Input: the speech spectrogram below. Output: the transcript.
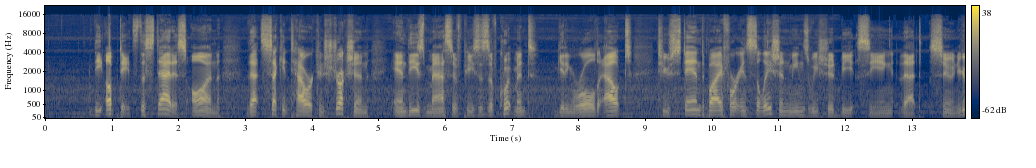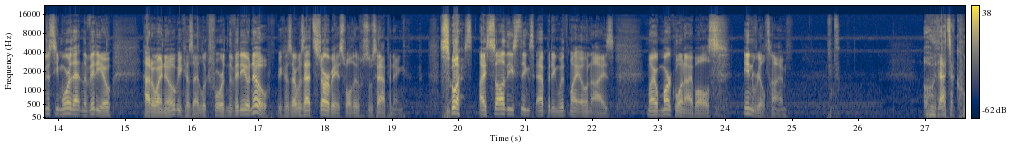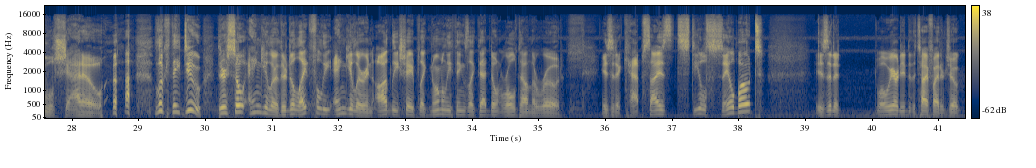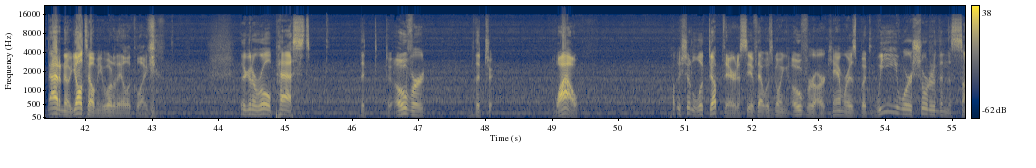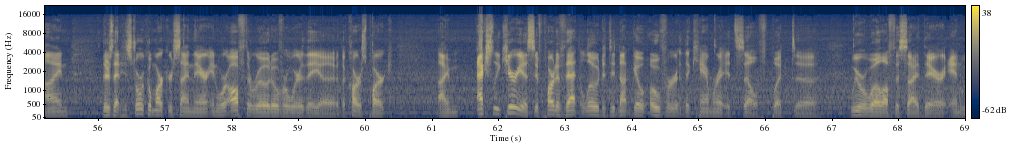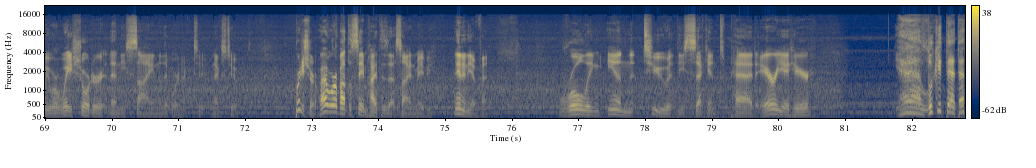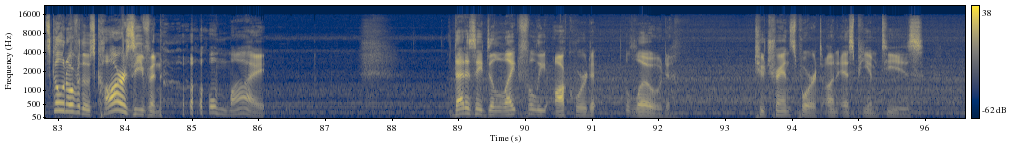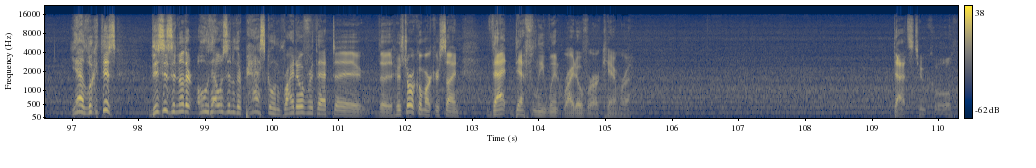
the updates, the status on that second tower construction, and these massive pieces of equipment getting rolled out to stand by for installation means we should be seeing that soon. You're going to see more of that in the video. How do I know? Because I looked forward in the video? No, because I was at Starbase while this was happening. So I, I saw these things happening with my own eyes my Mark 1 eyeballs in real time. Oh, that's a cool shadow. Look, they do. They're so angular. They're delightfully angular and oddly shaped, like normally things like that don't roll down the road. Is it a capsized steel sailboat? Is it a... Well, we already did the TIE Fighter joke. I don't know. Y'all tell me. What do they look like? They're going to roll past the... over the... Wow. Probably should have looked up there to see if that was going over our cameras, but we were shorter than the sign. There's that historical marker sign there, and we're off the road over where they uh, the cars park. I'm actually curious if part of that load did not go over the camera itself, but uh, we were well off the side there, and we were way shorter than the sign that we're next to. Next to. Pretty sure. Right, we're about the same height as that sign, maybe. In any event. Rolling into the second pad area here. Yeah, look at that. That's going over those cars even. oh my. That is a delightfully awkward load to transport on SPMTs. Yeah, look at this. This is another. Oh, that was another pass going right over that uh, the historical marker sign. That definitely went right over our camera. That's too cool.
